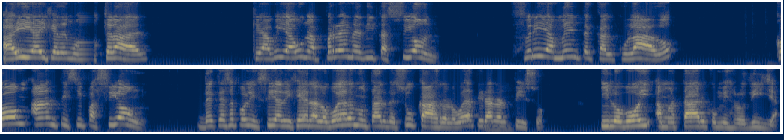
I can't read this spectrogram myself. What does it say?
Ahí hay que demostrar que había una premeditación fríamente calculado con anticipación de que ese policía dijera, lo voy a desmontar de su carro, lo voy a tirar al piso y lo voy a matar con mis rodillas.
